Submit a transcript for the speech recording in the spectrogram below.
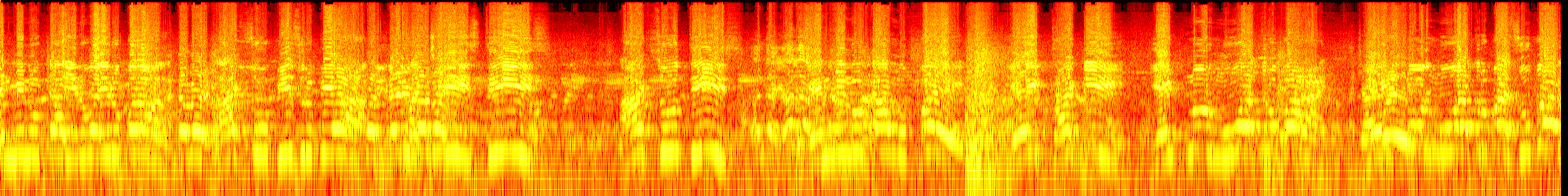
एनमी नूट इरव आठ सौ बीस रुपया। पच्चीस तीस। ಎಂಟ್ನೂರ ಮೂವತ್ತು ರೂಪಾಯಿ ಸೂಪರ್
